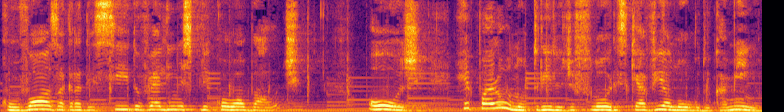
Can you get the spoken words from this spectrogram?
Com voz agradecida, o velhinho explicou ao balde: Hoje, reparou no trilho de flores que havia ao longo do caminho?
